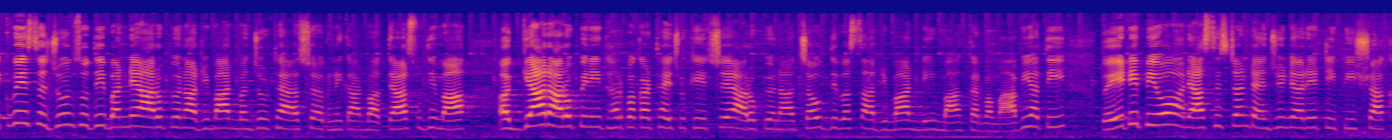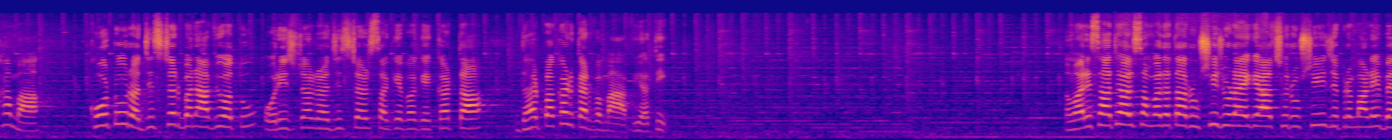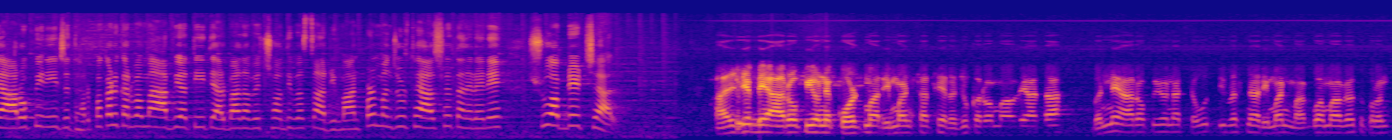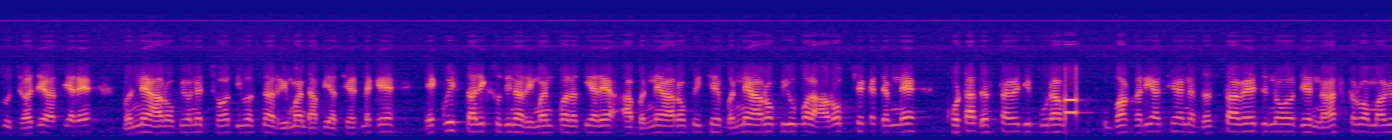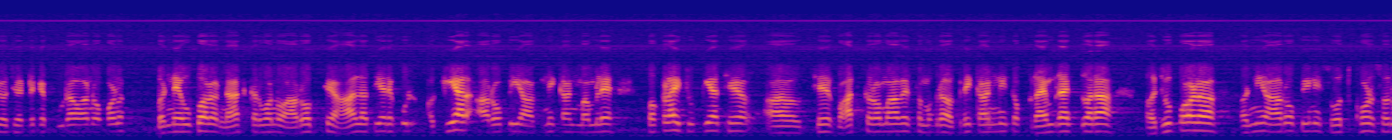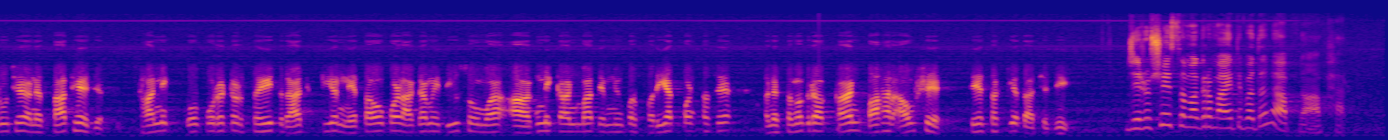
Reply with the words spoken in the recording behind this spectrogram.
એકવીસ જૂન સુધી બંને આરોપીઓના રિમાન્ડ મંજૂર થયા છે અગ્નિકાંડમાં. અત્યાર સુધીમાં અગિયાર આરોપીની ધરપકડ થઈ ચૂકી છે. આરોપીઓના ચૌદ દિવસના રિમાન્ડની માંગ કરવામાં આવી હતી. તો એટીપીઓ અને આસિસ્ટન્ટ એન્જિનિયરે ટીપી શાખામાં ખોટું રજિસ્ટર બનાવ્યું હતું. ઓરિજિનલ રજિસ્ટર સગે વગે કરતા ધરપકડ કરવામાં આવી હતી. અમારી સાથે હાલ સંવાદદાતા ઋષિ જોડાઈ ગયા છે. ઋષિ, જે પ્રમાણે બે આરોપીની જે ધરપકડ કરવામાં આવી હતી, ત્યારબાદ હવે છ દિવસના રિમાન્ડ પણ મંજૂર થયા છે. તેને લઈને શું અપડેટ છે હાલ? હાલ જે બે આરોપીઓને કોર્ટમાં રિમાન્ડ સાથે રજૂ કરવામાં આવ્યા હતા બંને આરોપીઓના ચૌદ દિવસના રિમાન્ડ માગવામાં આવ્યો હતો, પરંતુ જજે અત્યારે બંને આરોપીઓને છ દિવસના રિમાન્ડ આપ્યા છે. એટલે કે એકવીસ તારીખ સુધીના રિમાન્ડ પર અત્યારે આ બંને આરોપી છે. બંને આરોપી ઉપર આરોપ છે કે તેમને ખોટા દસ્તાવેજી પુરાવા ઊભા કર્યા છે અને દસ્તાવેજનો જે નાશ કરવામાં આવ્યો છે, એટલે કે પુરાવાનો પણ બંને ઉપર નાશ કરવાનો આરોપ છે. હાલ અત્યારે કુલ અગિયાર આરોપી આ અગ્નિકાંડ મામલે પકડાઈ ચૂક્યા છે. જે વાત કરવામાં આવે સમગ્ર અગ્નિકાંડની, તો ક્રાઇમ બ્રાન્ચ દ્વારા હજુ પણ અન્ય આરોપીની શોધખોળ શરૂ છે અને સાથે જ સ્થાનિક કોર્પોરેટર સહિત રાજકીય નેતાઓ પણ આગામી દિવસોમાં આ અગ્નિકાંડમાં તેમની ઉપર ફરિયાદ પણ થશે અને સમગ્ર કાંડ બહાર આવશે તે શક્યતા છે. જી. જી ઋષિ, સમગ્ર માહિતી બદલ આપનો આભાર.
